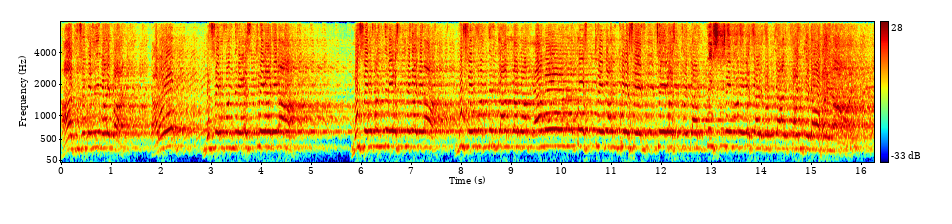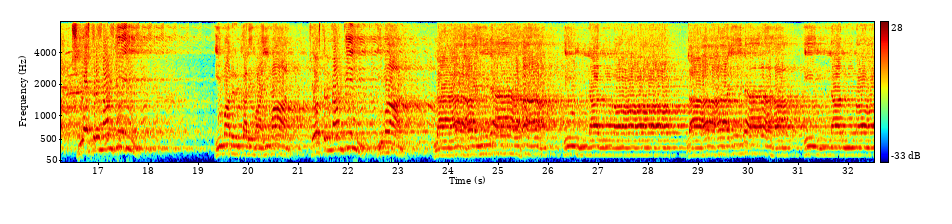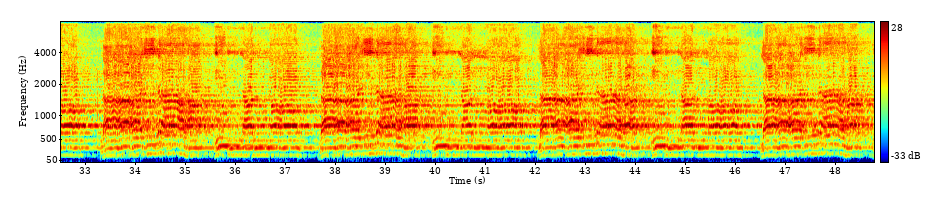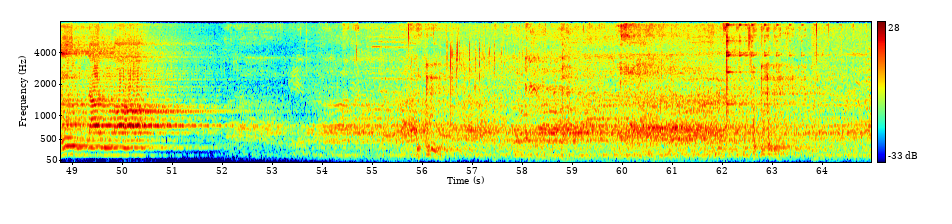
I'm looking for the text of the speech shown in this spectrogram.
হাত উঁচু করলেই ভয় পায়। কারণ মুসলমানদের অস্ত্র লাগে না। মুসলমানদের অস্ত্র লাগে না। মুসলমানদেরকে আল্লাহ এমন এক অস্ত্র দান করেছেন যে অস্ত্রটা বিশ্ব মানবতার করতে আর কাউকে দেওয়া হয় না। সেই অস্ত্রের নাম কি? ইমানের কালিমা ইমান। সে অস্ত্রের নাম কি? ইমান। লা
